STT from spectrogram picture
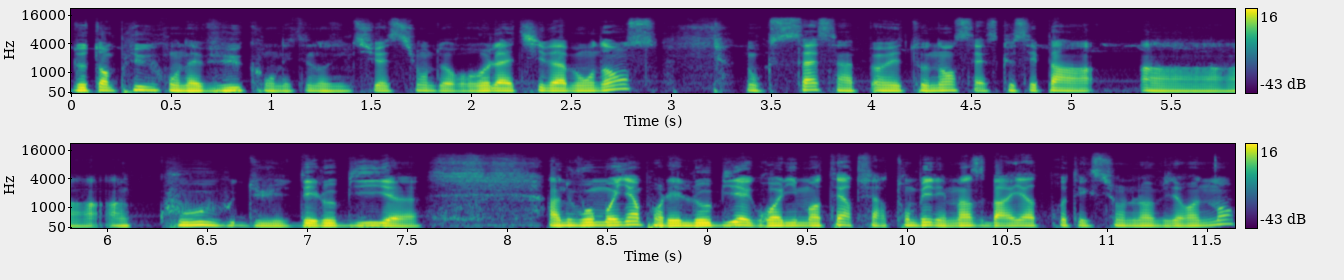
D'autant plus qu'on a vu qu'on était dans une situation de relative abondance. Donc ça, c'est un peu étonnant. Est-ce que c'est pas un, un, un coup du, des lobbies, euh, un nouveau moyen pour les lobbies agroalimentaires de faire tomber les minces barrières de protection de l'environnement?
